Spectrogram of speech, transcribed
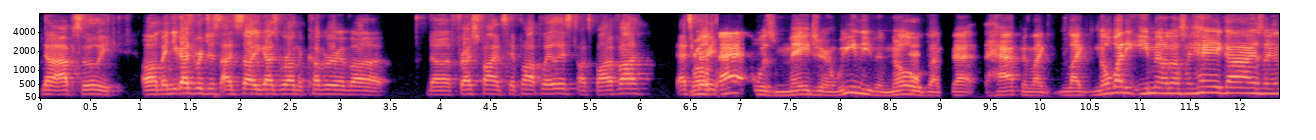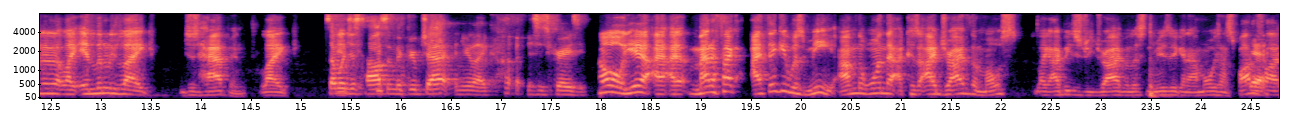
No, absolutely. Um, and you guys were just I saw you guys were on the cover of uh the Fresh Finds hip hop playlist on Spotify. That's Bro, crazy. that was major, and we didn't even know Yeah. like that happened. Like, like nobody emailed us like, "Hey guys," like, like it literally like just happened. Like, Someone just tossed in the group chat, and you're like, "This is crazy." oh yeah, I, I matter of fact, I think it was me. I'm the one that because I drive the most. Like, I'd be just driving, listen to music, and I'm always on Spotify.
